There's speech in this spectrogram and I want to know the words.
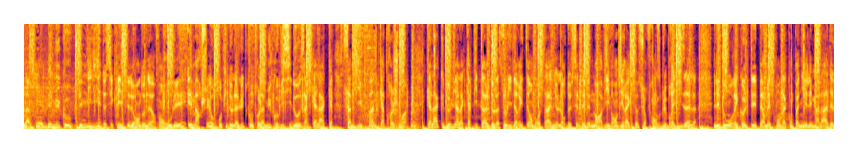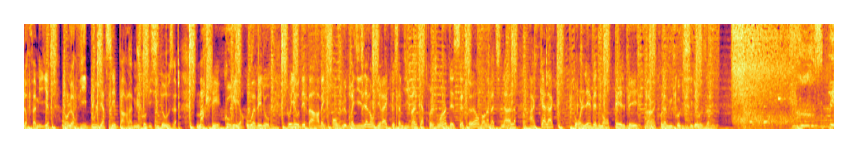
La PLB Muco, des milliers de cyclistes et de randonneurs vont rouler et marcher au profit de la lutte contre la mucoviscidose à Calac samedi 24 juin. Calac devient la capitale de la solidarité en Bretagne lors de cet événement à vivre en direct sur France Bleu Brésil. Les dons récoltés permettront d'accompagner les malades et leurs familles dans leur vie bouleversée par la mucoviscidose. Marcher, courir ou à vélo, soyez au départ avec France Bleu Brésil en direct samedi 24 juin dès 7h dans la matinale à Calac pour l'événement PLB Vaincre la mucoviscidose. France Bleu.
